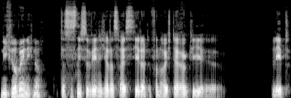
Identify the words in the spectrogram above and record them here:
Nicht so wenig, ne? Das ist nicht so wenig, ja. Das heißt, jeder von euch, der irgendwie äh, lebt,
